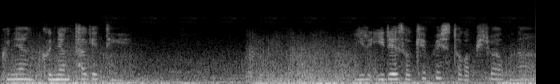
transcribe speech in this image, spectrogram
그냥 그냥 타겟팅해. 이, 이래서 캐피시터가 필요하구나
